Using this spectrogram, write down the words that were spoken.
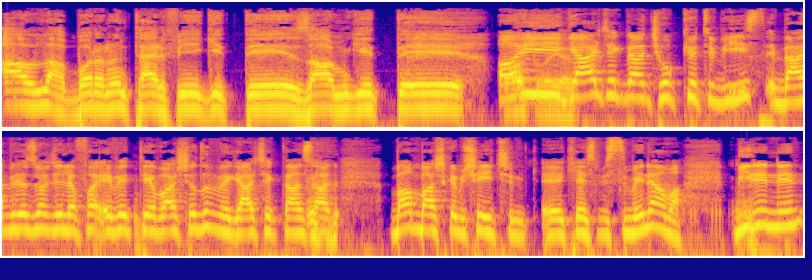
Allah Bora'nın terfi gitti, zam gitti. Ay gerçekten çok kötü bir his. Ben biraz önce lafa evet diye başladım ve gerçekten sen bambaşka bir şey için e, kesmişsin beni ama birinin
